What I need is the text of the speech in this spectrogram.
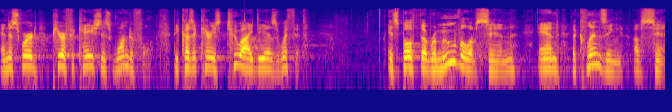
And this word purification is wonderful because it carries two ideas with it. It's both the removal of sin and the cleansing of sin.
